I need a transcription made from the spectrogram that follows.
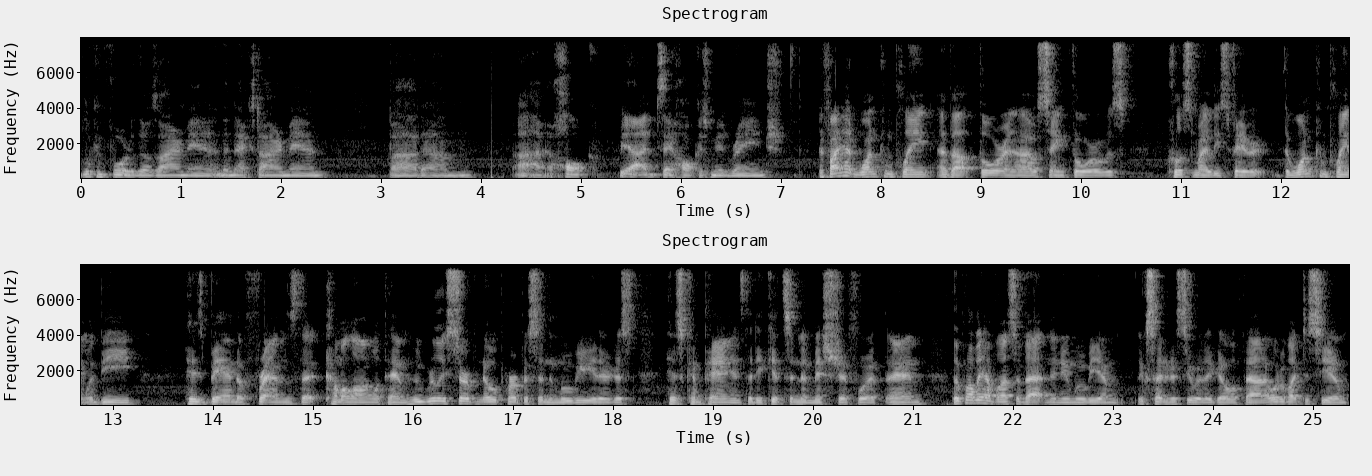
looking forward to those Iron Man, and the next Iron Man, but um, uh, Hulk. Yeah, I'd say Hulk is mid range. If I had one complaint about Thor, and I was saying Thor was close to my least favorite, the one complaint would be his band of friends that come along with him who really serve no purpose in the movie. They're just his companions that he gets into mischief with, and they'll probably have less of that in the new movie. I'm excited to see where they go with that. I would have liked to see him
